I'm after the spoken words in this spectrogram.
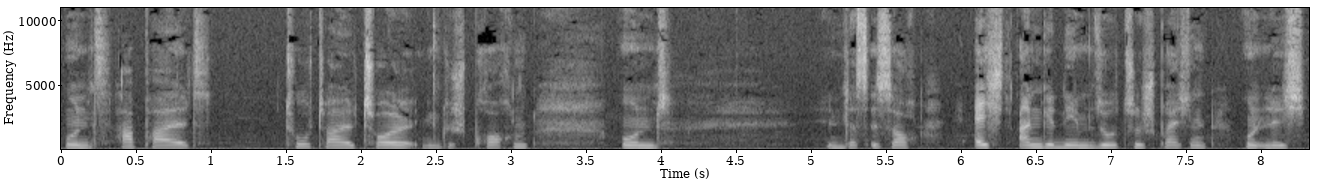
und habe halt total toll gesprochen und das ist auch echt angenehm so zu sprechen und nicht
